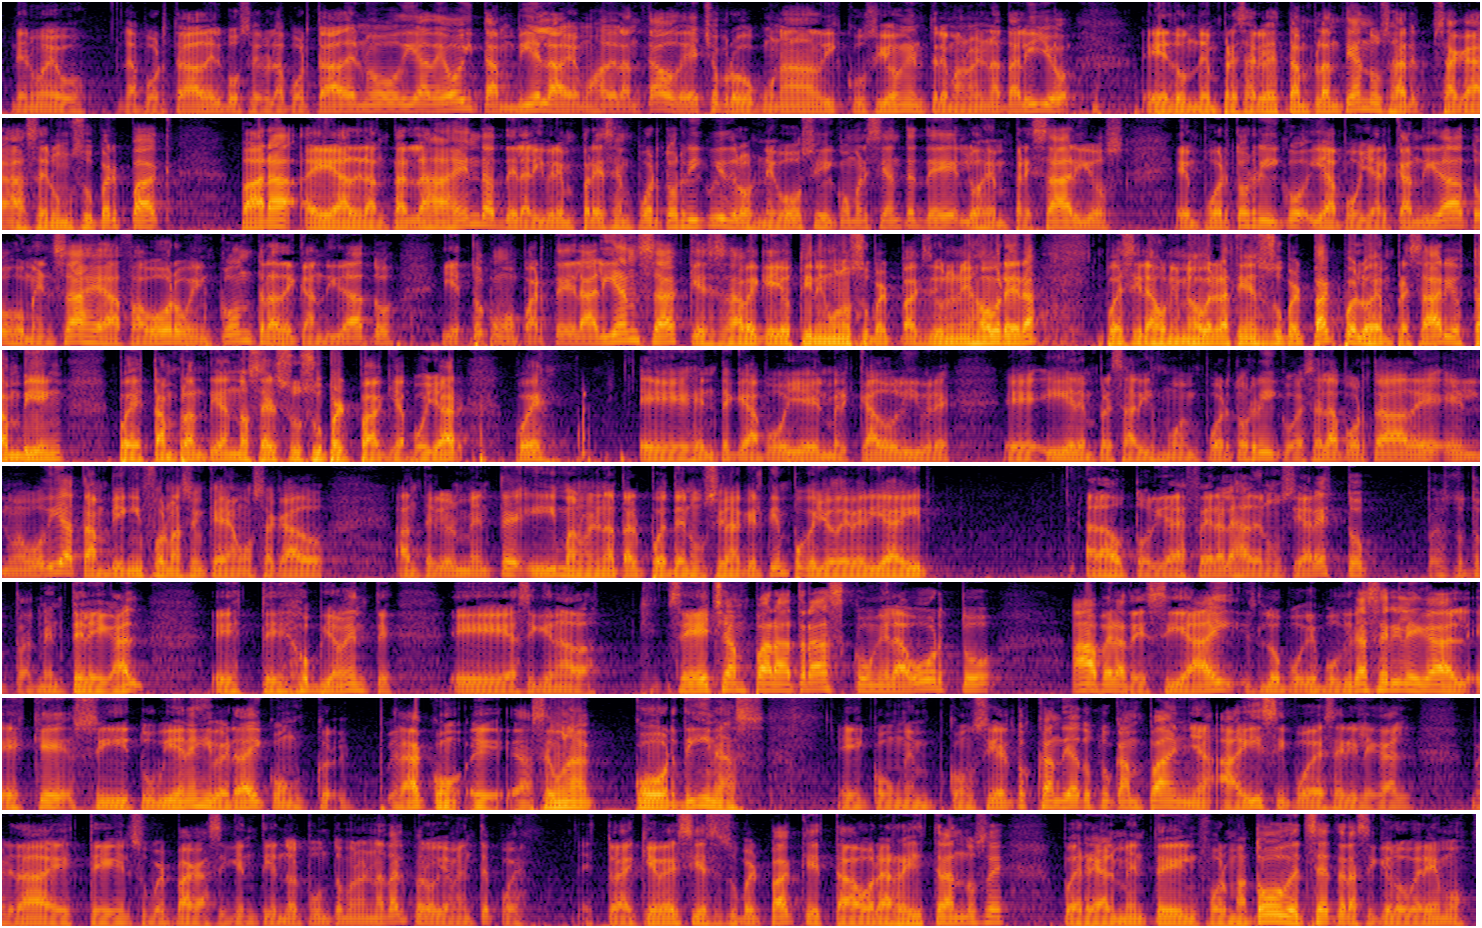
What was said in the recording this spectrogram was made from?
De nuevo, la portada del vocero. La portada del nuevo día de hoy también la habíamos adelantado. De hecho, provocó una discusión entre Manuel Natal y yo, eh, donde empresarios están planteando usar, hacer un super pack para eh, adelantar las agendas de la libre empresa en Puerto Rico y de los negocios y comerciantes de los empresarios en Puerto Rico y apoyar candidatos o mensajes a favor o en contra de candidatos. Y esto como parte de la alianza, que se sabe que ellos tienen unos super PACs de uniones obreras, pues si las uniones obreras tienen su super PAC, pues los empresarios también pues están planteando hacer su super PAC y apoyar pues eh, gente que apoye el mercado libre eh, y el empresarismo en Puerto Rico. Esa es la portada de El Nuevo Día. También información que hayamos sacado anteriormente y Manuel Natal pues denunció en aquel tiempo que yo debería ir a las autoridades federales a denunciar esto, pero esto es totalmente legal, este, obviamente. Eh, así que nada, se echan para atrás con el aborto. Ah, espérate, si hay, lo que podría ser ilegal es que si tú vienes y verdad y con, ¿verdad? con una coordinas eh, con, em, con, ciertos candidatos tu campaña, ahí sí puede ser ilegal, ¿verdad? Este, el superpaga. Así que entiendo el punto Manuel Natal, pero obviamente, pues, esto hay que ver si ese Super PAC que está ahora registrándose, pues realmente informa todo, etcétera. Así que lo veremos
